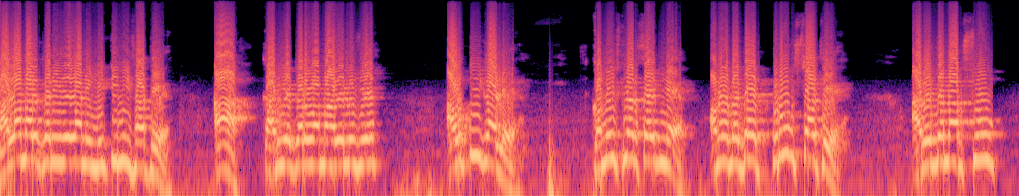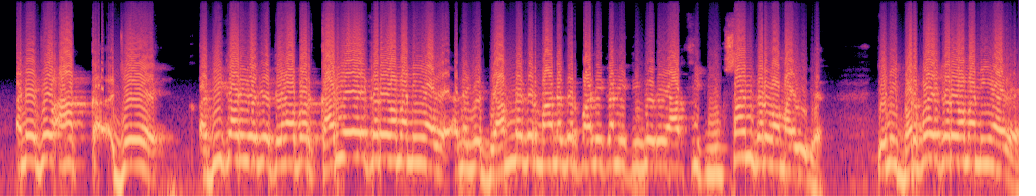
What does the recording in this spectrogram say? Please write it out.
માલામાલ કરી દેવાની નીતિની સાથે આ કાર્ય કરવામાં આવેલું છે. આવતીકાલે કમિશનર સાહેબને અમે બધા પ્રૂફ સાથે આવેદન આપશું અને જો આ જે અધિકારીઓ છે તેના પર કાર્યવાહી કરવામાં નહીં આવે અને જે જામનગર મહાનગરપાલિકાની તિજોરી આર્થિક નુકસાન કરવામાં આવ્યું છે, તેની ભરપાઈ કરવામાં નહીં આવે.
